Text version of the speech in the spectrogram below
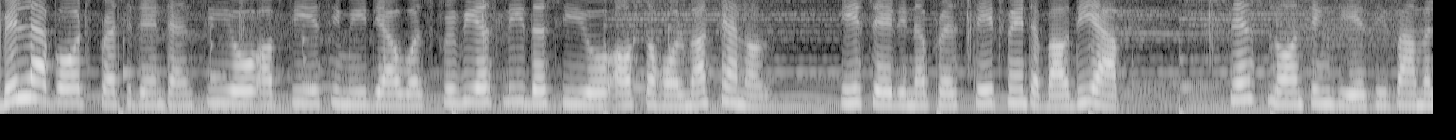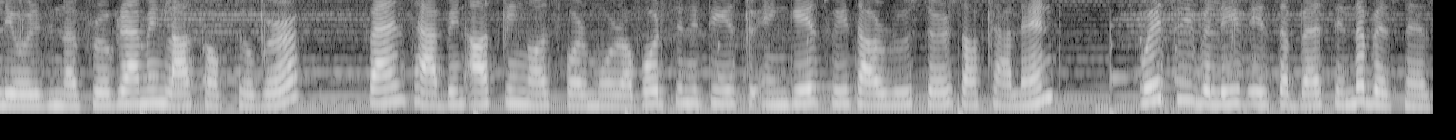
Bill Abbott, President and CEO of GAC Media, was previously the CEO of the Hallmark Channel. He said in a press statement about the app Since launching GAC Family original programming last October, fans have been asking us for more opportunities to engage with our roosters of talent, which we believe is the best in the business.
